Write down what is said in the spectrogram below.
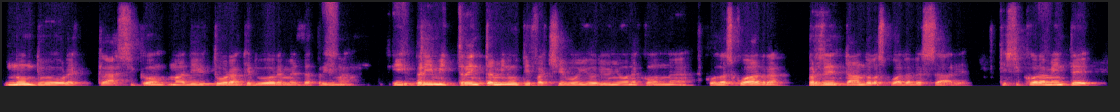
non due ore classico, ma addirittura anche due ore e mezza prima. I primi 30 minuti facevo io riunione con, con la squadra presentando la squadra avversaria, che sicuramente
